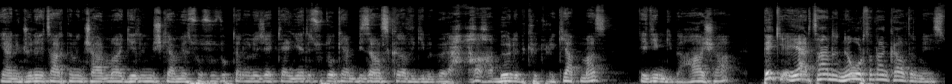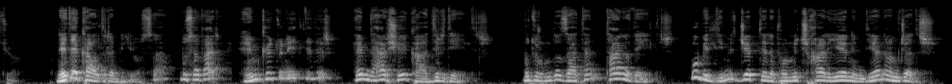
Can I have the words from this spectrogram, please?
Yani Cüneyt Arkın'ın çarmıha gerilmişken ve susuzluktan ölecekken yeri su döken Bizans kralı gibi böyle ha ha böyle bir kötülük yapmaz. Dediğim gibi haşa. Peki eğer Tanrı ne ortadan kaldırmayı istiyor ne de kaldırabiliyorsa bu sefer hem kötü niyetlidir hem de her şeye kadir değildir. Bu durumda zaten Tanrı değildir. Bu bildiğimiz cep telefonunu çıkar yeğenim diyen amcadır.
